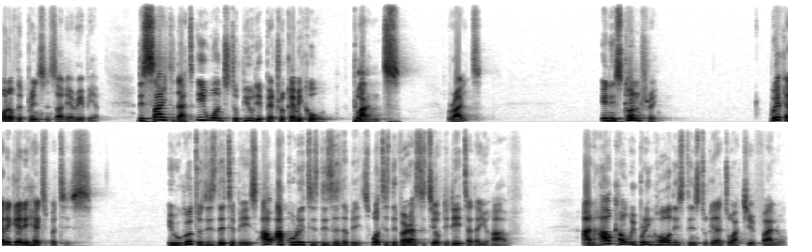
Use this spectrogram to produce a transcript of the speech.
one of the princes in Saudi Arabia, decide that he wants to build a petrochemical plant, right, in his country, where can he get the expertise? He will go to this database. How accurate is this database? What is the veracity of the data that you have? And how can we bring all these things together to achieve value?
